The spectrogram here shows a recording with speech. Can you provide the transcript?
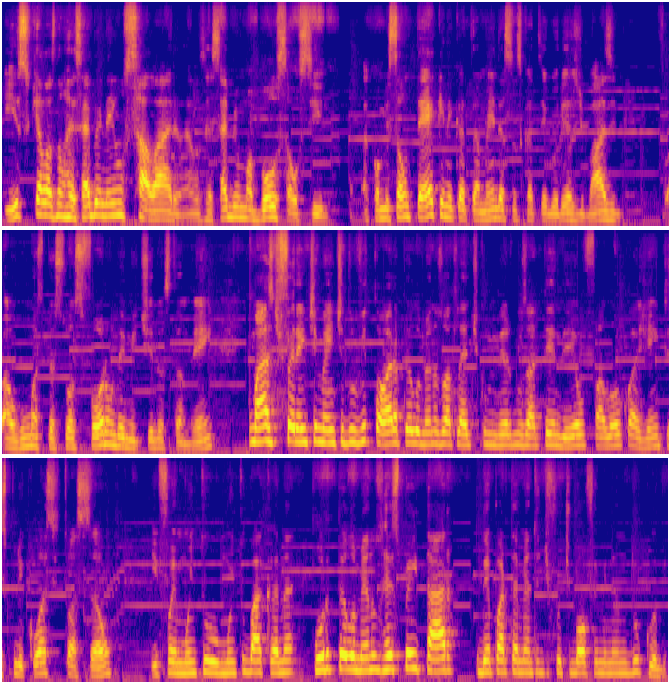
e isso que elas não recebem nenhum salário, né? elas recebem uma bolsa auxílio. A comissão técnica também dessas categorias de base, algumas pessoas foram demitidas também, mas diferentemente do Vitória, pelo menos o Atlético Mineiro nos atendeu, falou com a gente, explicou a situação e foi muito, muito bacana por pelo menos respeitar o departamento de futebol feminino do clube,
